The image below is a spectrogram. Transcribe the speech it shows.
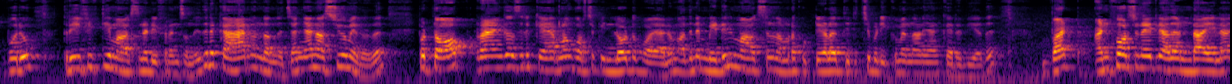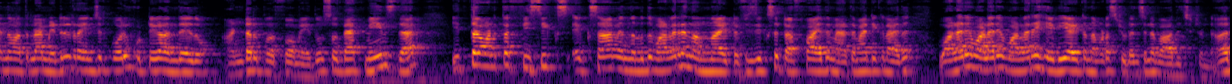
ഇപ്പൊ ഒരു ത്രീ ഫിഫ്റ്റി മാർക്സിന്റെ ഡിഫറൻസ് വന്നു. ഇതിന് കാരണം എന്താണെന്ന് വെച്ചാൽ ഞാൻ അസ്യൂം ചെയ്തത് ഇപ്പൊ ടോപ്പ് റാങ്കേഴ്സിൽ കേരളം കുറച്ച് പിന്നോട്ട് പോയാലും അതിന്റെ മിഡിൽ മാർക്സിൽ നമ്മുടെ കുട്ടികളെ തിരിച്ചു പിടിക്കുമെന്നാണ് ഞാൻ കരുതിയത്. ബട്ട് അൺഫോർച്ചുനേറ്റ്ലി അത് ഉണ്ടായില്ല. എന്ന് മാത്രമല്ല മിഡിൽ റേഞ്ചിൽ പോലും കുട്ടികൾ എന്ത് ചെയ്തു? അണ്ടർ പെർഫോം ചെയ്തു. സോ ദാറ്റ് മീൻസ് ദാറ്റ് ഇത്തവണത്തെ ഫിസിക്സ് എക്സാം എന്നുള്ളത് വളരെ നന്നായിട്ട് ഫിസിക്സ് ടഫ് ആയത് മാത്തമാറ്റിക്കൽ ആയത് വളരെ വളരെ വളരെ ഹെവി ആയിട്ട് നമ്മുടെ സ്റ്റുഡൻസിനെ ബാധിച്ചിട്ടുണ്ട്. അത്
